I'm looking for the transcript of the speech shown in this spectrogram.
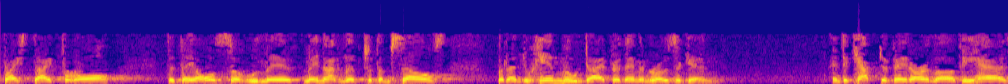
Christ died for all, that they also who live may not live to themselves, but unto him who died for them and rose again. And to captivate our love, he has,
